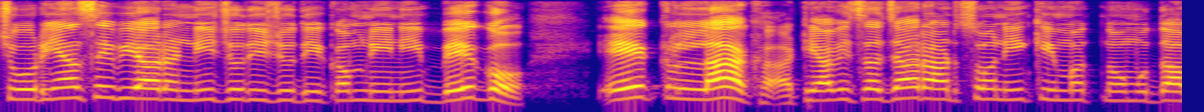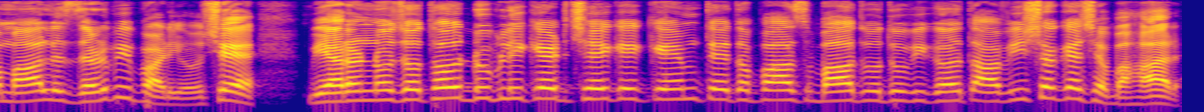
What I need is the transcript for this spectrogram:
ચોર્યાસી બિયારણની જુદી જુદી કંપનીની બેગો એક લાખ અઠ્યાવીસ હજાર આઠસોની કિંમતનો મુદ્દામાલ ઝડપી પાડ્યો છે. બિયારણનો જથ્થો ડુપ્લિકેટ છે કે કેમ તે તપાસ બાદ વધુ વિગત આવી શકે છે બહાર.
